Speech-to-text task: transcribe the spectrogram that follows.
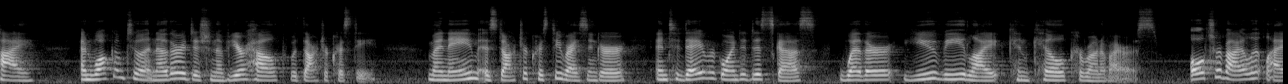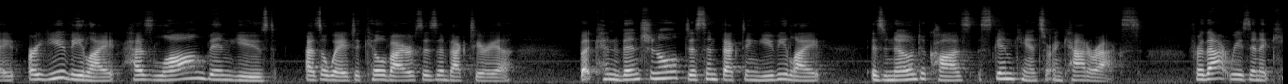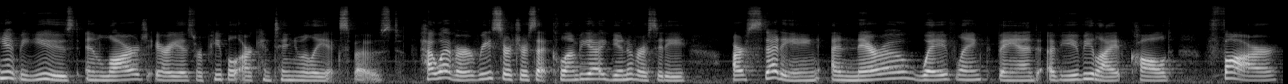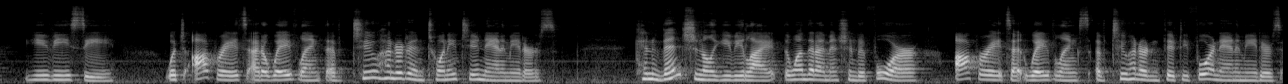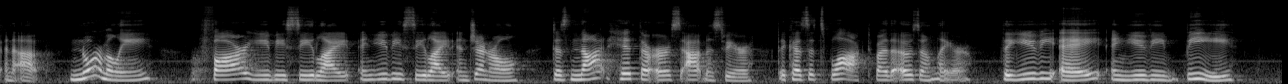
Hi, and welcome to another edition of Your Health with Dr. Christy. My name is Dr. Christy Risinger, and today we're going to discuss whether UV light can kill coronavirus. Ultraviolet light, or UV light, has long been used as a way to kill viruses and bacteria, but conventional disinfecting UV light is known to cause skin cancer and cataracts. For that reason, it can't be used in large areas where people are continually exposed. However, researchers at Columbia University are studying a narrow wavelength band of UV light called FAR UVC, which operates at a wavelength of 222 nanometers. Conventional UV light, the one that I mentioned before, operates at wavelengths of 254 nanometers and up. Normally, far UVC light and UVC light in general does not hit the Earth's atmosphere because it's blocked by the ozone layer. The UVA and UVB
